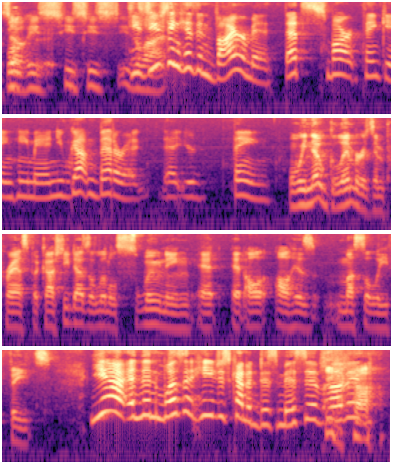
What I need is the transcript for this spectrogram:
So Well, he's he's he's he's, He's a lot. using his environment. That's smart thinking, He Man. You've gotten better at, at your thing. Well, we know Glimmer's impressed because she does a little swooning at, at all, all his muscly feats. Yeah, and then wasn't he just kind of dismissive of it?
